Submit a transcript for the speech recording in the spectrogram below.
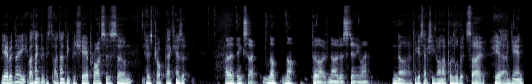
Yeah, but they, I think I don't think the share price has um, has dropped back, has it? I don't think so. Not not that I've noticed anyway. No, I think it's actually gone up a little bit. So yeah, again,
